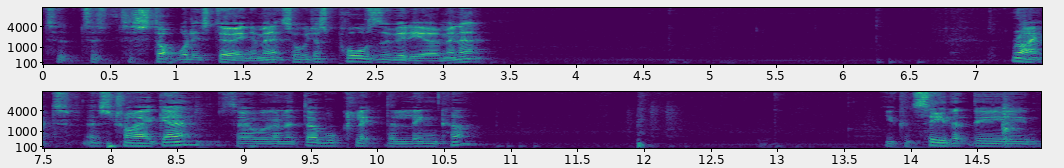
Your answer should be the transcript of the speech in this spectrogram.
to, to, to stop what it's doing a minute. So we just pause the video a minute. Right, let's try again. So we're going to double click the linker. You can see that the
